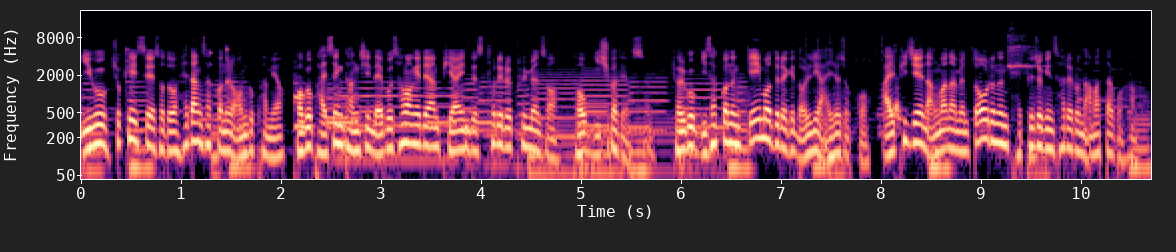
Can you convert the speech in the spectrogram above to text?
이후 쇼케이스에서도 해당 사건을 언급하며 버그 발생 당시 내부 상황에 대한 비하인드 스토리를 풀면서 더욱 이슈가 되었음. 결국 이 사건은 게이머들에게 널리 알려졌고 RPG에 낭만하면 떠오르는 대표적인 사례로 남았다고 함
